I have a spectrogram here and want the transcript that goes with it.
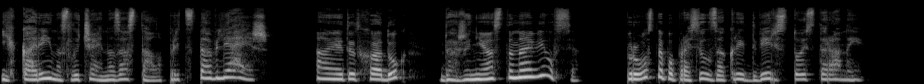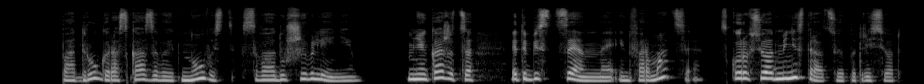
«Их Карина случайно застала, представляешь?» А этот ходок даже не остановился. Просто попросил закрыть дверь с той стороны. Подруга рассказывает новость с воодушевлением. Мне кажется, эта бесценная информация скоро всю администрацию потрясет.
